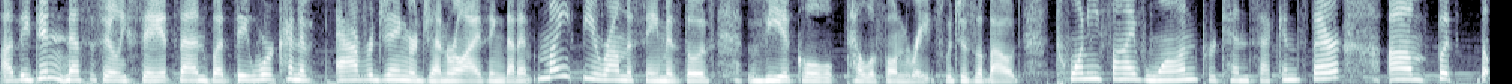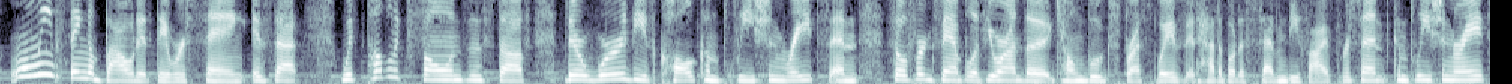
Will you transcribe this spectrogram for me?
Uh, they didn't necessarily say it then, but they were kind of averaging or generalizing that it might be around the same as those vehicle telephone rates, which is about 25 won per 10 seconds there. Um, but the only thing about it they were saying is that with public phones and stuff, there were these call completion rates. And so, for example, if you were on the Gyeongbu Expressways, it had about a 75% completion rate,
